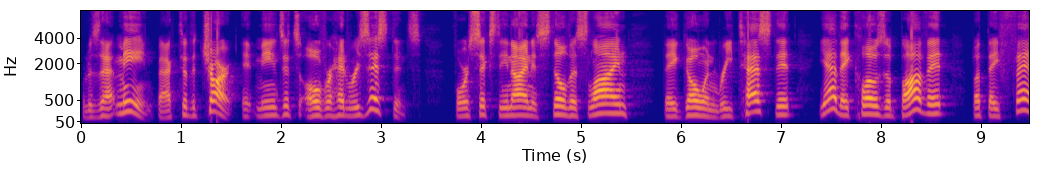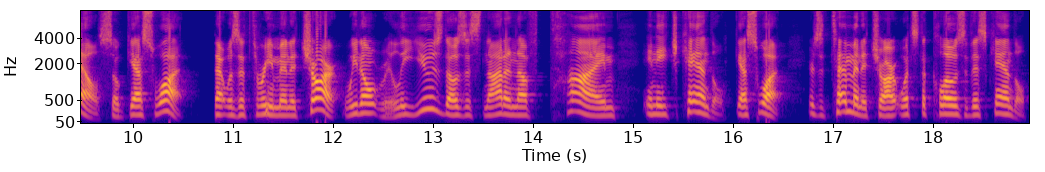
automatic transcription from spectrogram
What does that mean? Back to the chart. It means it's overhead resistance. 469 is still this line. They go and retest it. Yeah, they close above it, but they fail. So guess what? that was a three minute chart. We don't really use those. It's not enough time in each candle. Guess what? Here's a 10 minute chart. What's the close of this candle?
